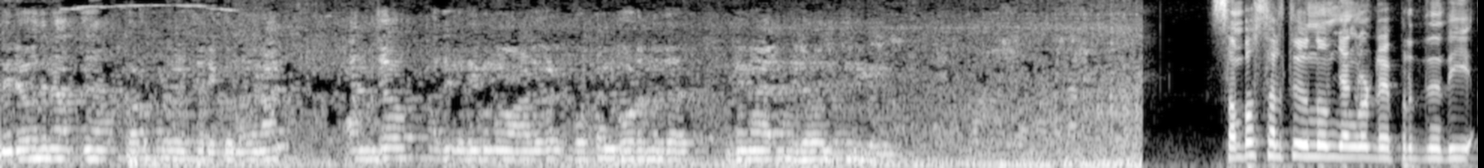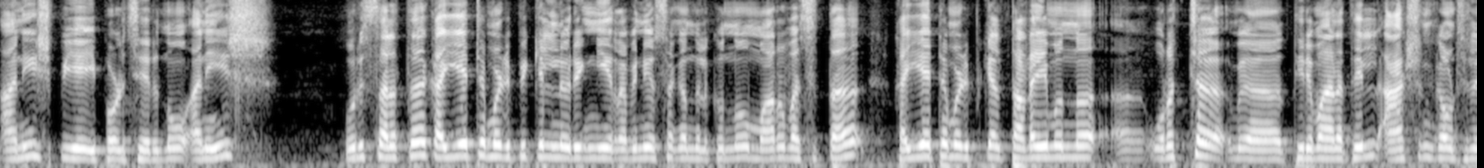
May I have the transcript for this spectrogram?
നിരോധനാജ്ഞ പുറപ്പെടുവിച്ചിരിക്കുന്നതിനാൽ അഞ്ചോ അതിലധികമോ ആളുകൾ കൂട്ടം കൂടുന്നത് ഇതിനാൽ നിരോധിച്ചിരിക്കുന്നു. സംഭവ സ്ഥലത്ത് നിന്നും ഞങ്ങളുടെ പ്രതിനിധി അനീഷ് പി എ ഇപ്പോൾ ചേരുന്നു. അനീഷ് ഒരു സ്ഥലത്ത് കയ്യേറ്റമൊഴിപ്പിക്കലിനൊരുങ്ങി റവന്യൂ സംഘം നിൽക്കുന്നു. മറുവശത്ത് കയ്യേറ്റമൊഴിപ്പിക്കൽ തടയുമെന്ന് ഉറച്ച തീരുമാനത്തിൽ ആക്ഷൻ കൗൺസിൽ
